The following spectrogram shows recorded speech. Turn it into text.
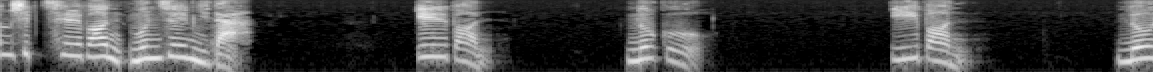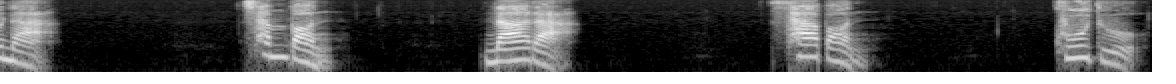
37번 문제입니다. 1번 누구? 2번 누나? 3번 나라? 4번 구두?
